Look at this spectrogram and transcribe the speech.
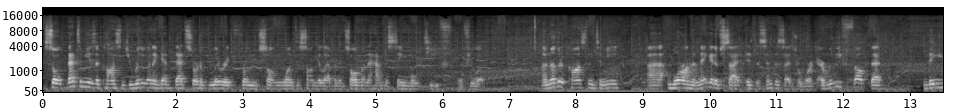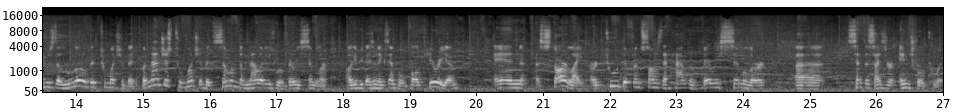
So that to me is a constant. You're really going to get that sort of lyric from song 1 to song 11. It's all going to have the same motif, if you will. Another constant to me, uh, more on the negative side, is the synthesizer work. I really felt that they used a little bit too much of it, but not just too much of it. Some of the melodies were very similar. I'll give you guys an example. Valkyria and Starlight are two different songs that have a very similar uh, synthesizer intro to it.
